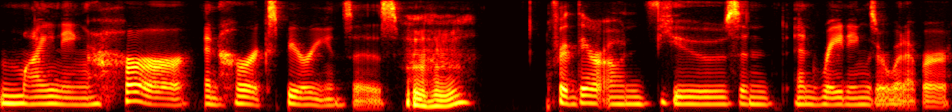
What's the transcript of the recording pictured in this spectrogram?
mining her and her experiences mm-hmm. for their own views and and ratings or whatever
